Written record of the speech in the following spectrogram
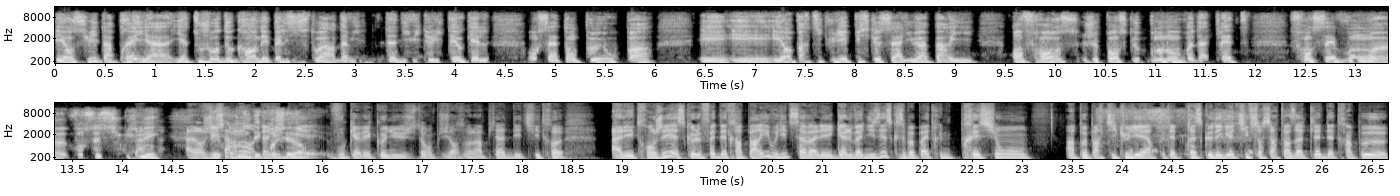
et ensuite, après, il y a, y a toujours de grandes et belles histoires d'individualité auxquelles on s'attend peu ou pas. Et, et, et, en particulier, puisque ça a lieu à Paris, en France, je pense que bon nombre d'athlètes français vont, euh, vont se sublimer. Bah, alors justement, David Douillet, vous qui avez connu justement plusieurs Olympiades, des titres à l'étranger, est-ce que le fait d'être à Paris, vous dites, ça va les galvaniser? Est-ce que ça peut pas être une pression un peu particulière, peut-être presque négative sur certains athlètes, d'être un peu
